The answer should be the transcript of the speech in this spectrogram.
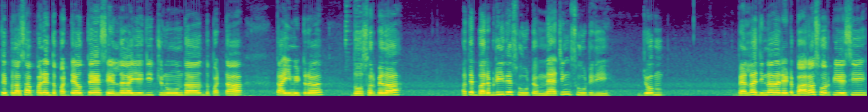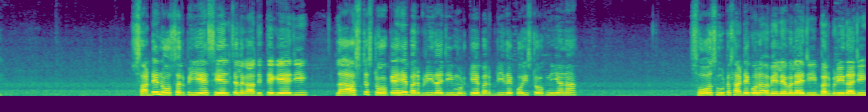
ਤੇ ਪਲੱਸ ਆਪਾਂ ਨੇ ਦੁਪੱਟੇ ਉੱਤੇ ਸੇਲ ਲਗਾਈ ਹੈ ਜੀ, ਚਨੂਨ ਦਾ ਦੁਪੱਟਾ 2.5 ਮੀਟਰ 200 ਰੁਪਏ ਦਾ ਅਤੇ ਬਰਬਰੀ ਦੇ ਸੂਟ ਮੈਚਿੰਗ ਸੂਟ ਜੀ, ਜੋ ਪਹਿਲਾਂ ਜਿਨ੍ਹਾਂ ਦਾ ਰੇਟ 1200 ਰੁਪਏ ਸੀ 950 ਰੁਪਏ ਸੇਲ 'ਚ ਲਗਾ ਦਿੱਤੇ ਗਏ ਜੀ। ਲਾਸਟ ਸਟਾਕ ਹੈ ਇਹ ਬਰਬਰੀ ਦਾ ਜੀ, ਮੁੜ ਕੇ ਬਰਬਰੀ ਦੇ ਕੋਈ ਸਟਾਕ ਨਹੀਂ ਆਣਾ 100 ਸੂਟ ਸਾਡੇ ਕੋਲ ਅਵੇਲੇਬਲ ਹੈ ਜੀ, ਬਰਬਰੀ ਦਾ ਜੀ,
